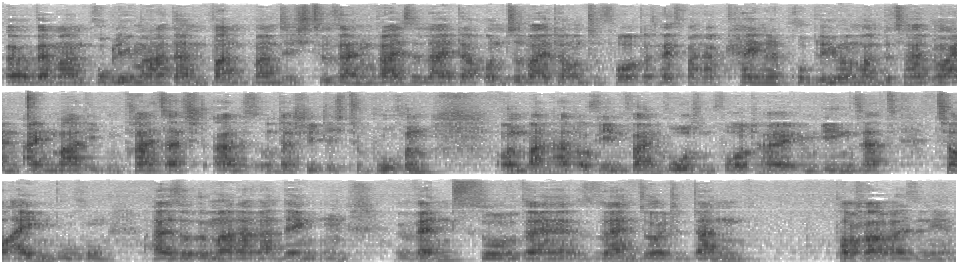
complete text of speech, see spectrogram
wenn man Probleme hat, dann wandt man sich zu seinem Reiseleiter und so weiter und so fort. Das heißt, man hat keine Probleme, man bezahlt nur einen einmaligen Preis, als alles unterschiedlich zu buchen und man hat auf jeden Fall einen großen Vorteil im Gegensatz zur Eigenbuchung. Also immer daran denken, wenn es so sein sollte, dann Pauschalreise nehmen.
